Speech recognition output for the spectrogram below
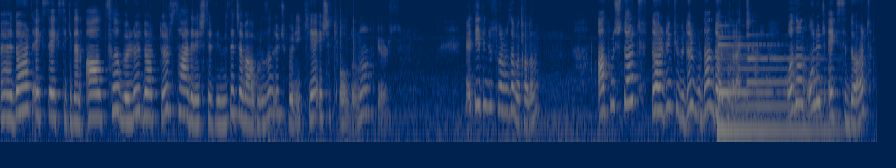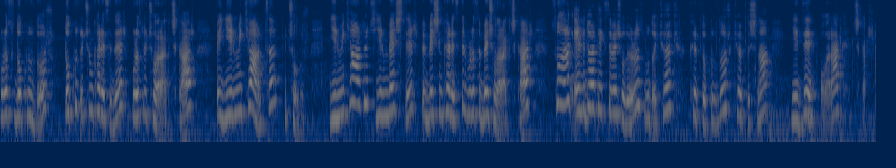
4 eksi eksi 2'den 6 bölü 4'tür. Sadeleştirdiğimizde cevabımızın 3 bölü 2'ye eşit olduğunu görürüz. Evet 7. sorumuza bakalım. 64 4'ün kübüdür. Buradan 4 olarak çıkar. O zaman 13 eksi 4 burası 9'dur. 9 3'ün karesidir. Burası 3 olarak çıkar. Ve 22 artı 3 olur. 22 artı 3 25'tir ve 5'in karesidir. Burası 5 olarak çıkar. Son olarak 54 eksi 5 oluyoruz. Bu da kök 49'dur. Kök dışına 7 olarak çıkar.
